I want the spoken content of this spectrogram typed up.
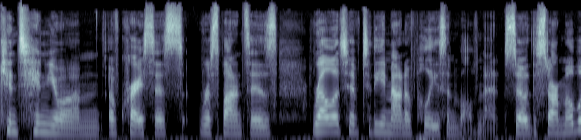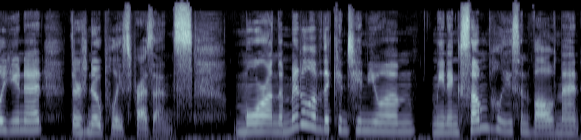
continuum of crisis responses relative to the amount of police involvement. So, the Star Mobile unit, there's no police presence. More on the middle of the continuum, meaning some police involvement,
